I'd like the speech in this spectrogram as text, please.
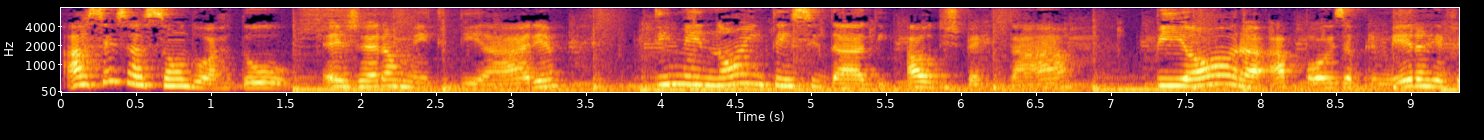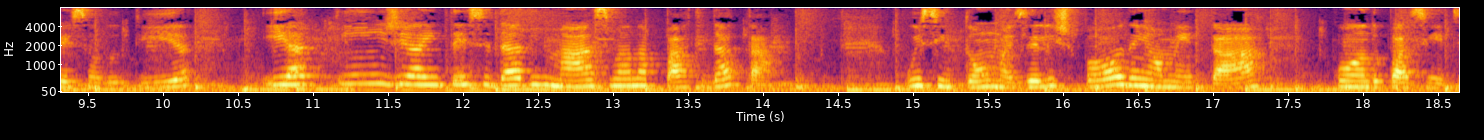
A sensação do ardor é geralmente diária, de menor intensidade ao despertar, piora após a primeira refeição do dia e atinge a intensidade máxima na parte da tarde. Os sintomas eles podem aumentar quando o paciente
